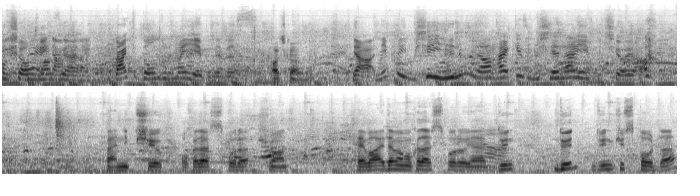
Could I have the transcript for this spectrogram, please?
hoş olmaz yani. Belki dondurma yiyebiliriz. Aç karnına. Ya ne bileyim bir şey yiyelim ya. Herkes bir şeyler yiyip içiyor ya. Benlik bir şey yok. O kadar spora şu an heva edemem o kadar sporu. Yani Ya. dün dün dünkü sporda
